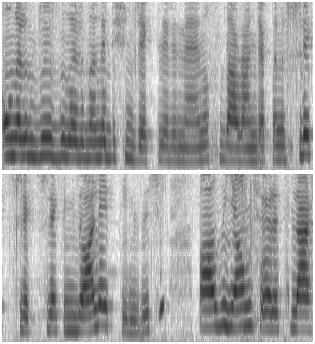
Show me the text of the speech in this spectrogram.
onların duygularına, ne düşüneceklerine, nasıl davranacaklarına sürekli sürekli sürekli müdahale ettiğimiz için bazı yanlış öğretiler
